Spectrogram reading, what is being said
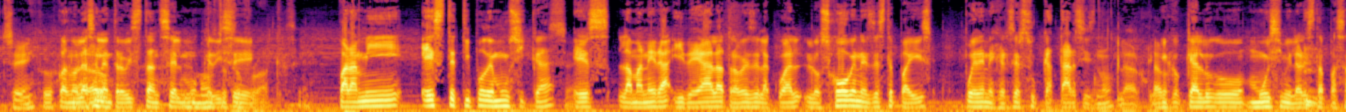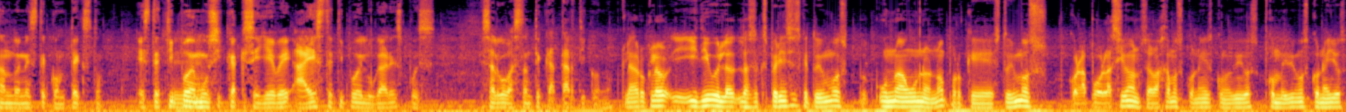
Sí. Cuando claro. le hacen la entrevista a Anselmo que dice... Rock, sí para mí este tipo de música sí. es la manera ideal a través de la cual los jóvenes de este país pueden ejercer su catarsis, ¿no? Claro, claro. Y creo que algo muy similar está pasando en este contexto. Este tipo sí. de música que se lleve a este tipo de lugares, pues es algo bastante catártico, ¿no? Claro, claro. Y, y digo, y la, las experiencias que tuvimos uno a uno, ¿no? Porque estuvimos con la población, o sea, bajamos con ellos, convivimos, convivimos con ellos,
